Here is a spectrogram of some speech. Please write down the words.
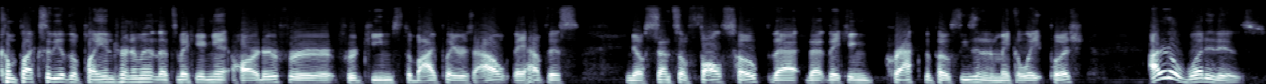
complexity of the play-in tournament that's making it harder for for teams to buy players out. They have this you know sense of false hope that that they can crack the postseason and make a late push. I don't know what it is,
